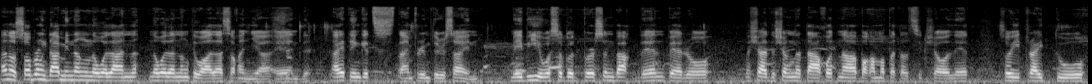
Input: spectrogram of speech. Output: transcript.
ano, sobrang dami nang nawala, nawala ng tiwala sa kanya and I think it's time for him to resign. Maybe he was a good person back then pero masyado siyang natakot na baka mapatalsik siya ulit. So he tried to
